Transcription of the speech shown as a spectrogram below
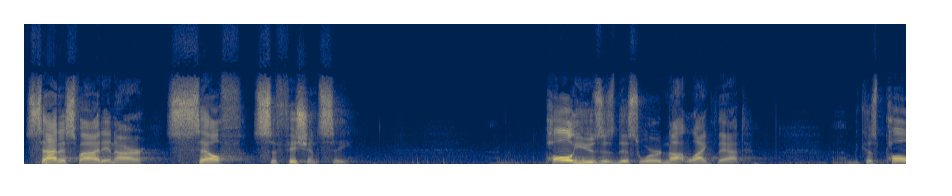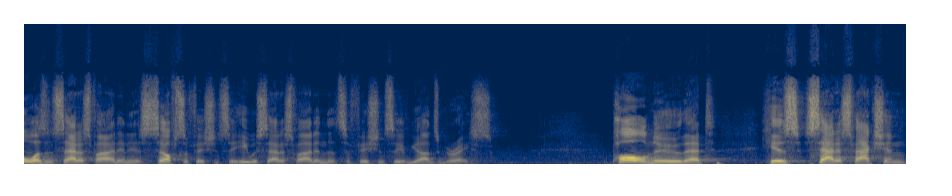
satisfied in our self sufficiency. Paul uses this word not like that because Paul wasn't satisfied in his self sufficiency, he was satisfied in the sufficiency of God's grace. Paul knew that his satisfaction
